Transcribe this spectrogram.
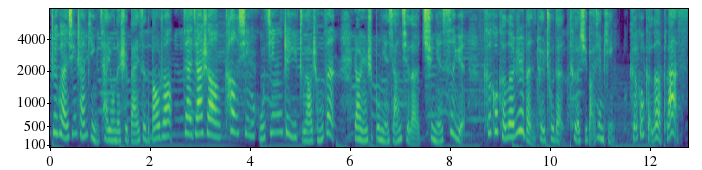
这款新产品采用的是白色的包装，再加上抗性糊精这一主要成分，让人是不免想起了去年四月可口可乐日本推出的特许保健品可口可乐 Plus。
